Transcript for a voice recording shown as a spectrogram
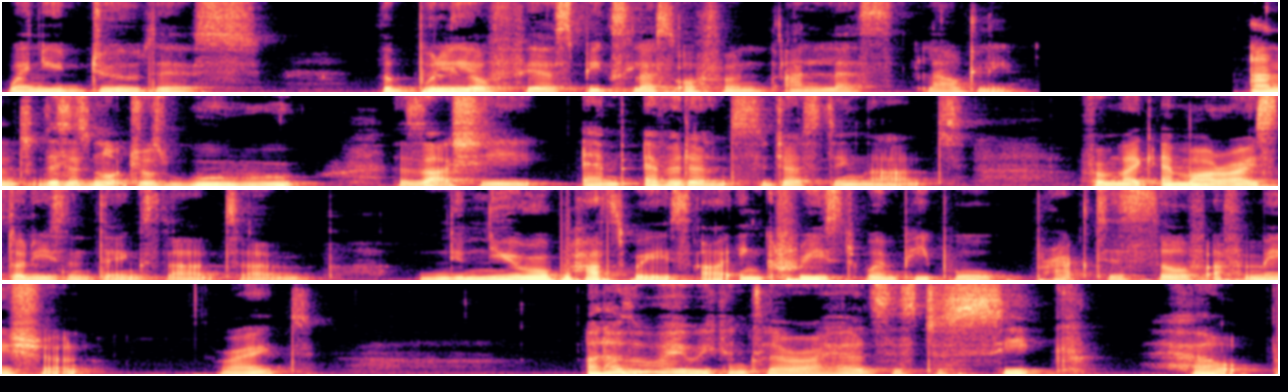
When you do this, the bully of fear speaks less often and less loudly. And this is not just woo woo. There's actually evidence suggesting that from like MRI studies and things that um, the neural pathways are increased when people practice self affirmation, right? Another way we can clear our heads is to seek help.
